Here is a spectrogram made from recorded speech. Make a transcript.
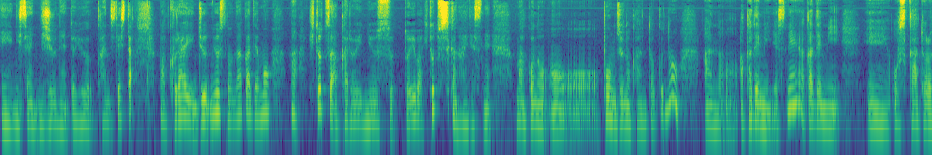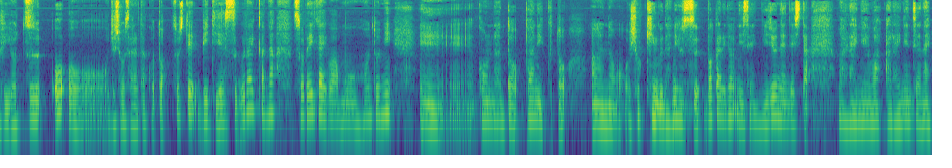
えー、2020年という感じでした、まあ、暗いニュースの中でも、まあ、一つ明るいニュースといえば一つしかないですね。まあ、このポン・ジュノ監督のあのアカデミーですね。アカデミーえー、オスカートロフィー4つを受賞されたこと。そして BTS ぐらいかな。それ以外はもう本当に、えー、混乱とパニックとあのショッキングなニュースばかりの2020年でした、まあ、来年はあ来年じゃない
